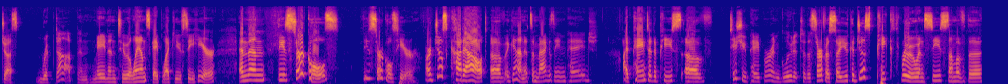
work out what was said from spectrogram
just ripped up and made into a landscape like you see here. And then these circles, these circles here, are just cut out of, again, it's a magazine page. I painted a piece of tissue paper and glued it to the surface so you could just peek through and see some of the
